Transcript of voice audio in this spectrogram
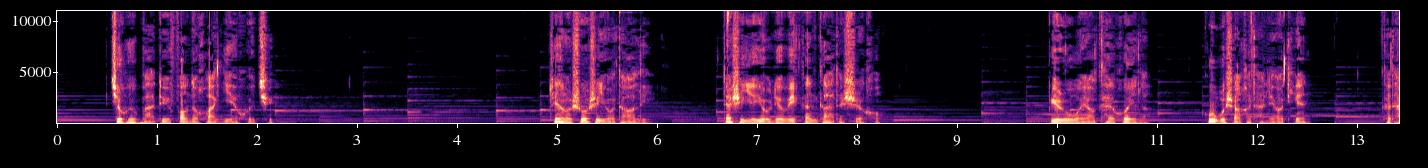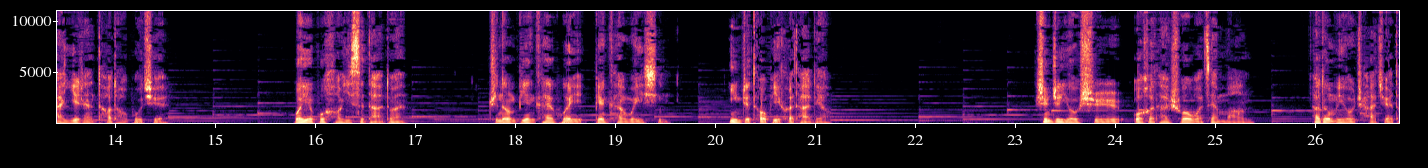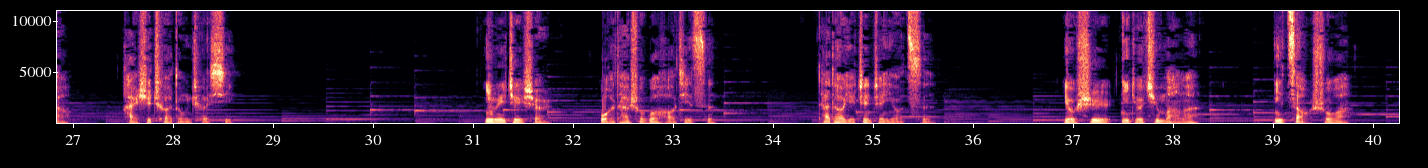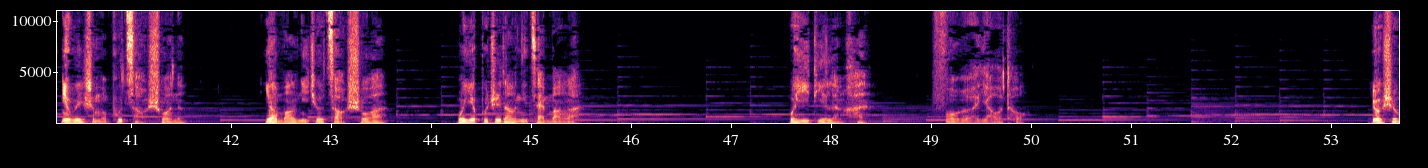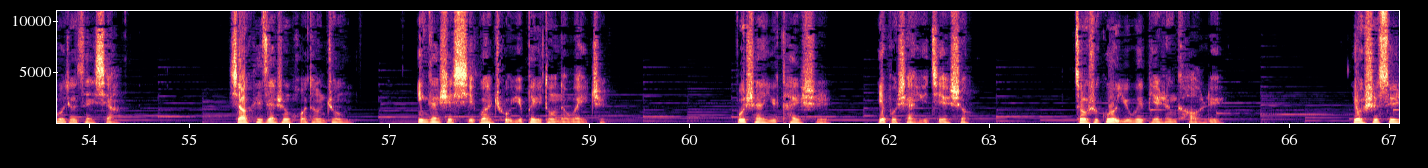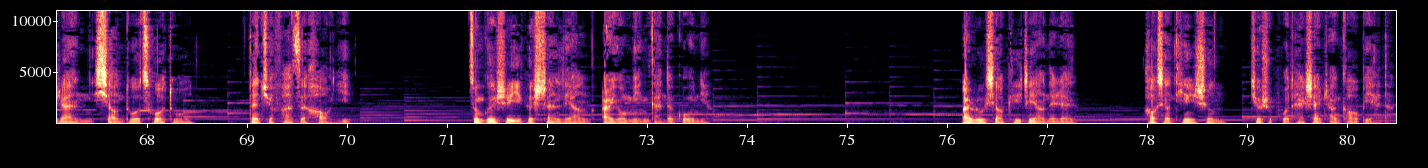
就会把对方的话噎回去。这样说是有道理，但是也有略微尴尬的时候。比如我要开会了，顾不上和他聊天。可他依然滔滔不绝，我也不好意思打断，只能边开会边看微信，硬着头皮和他聊。甚至有时我和他说我在忙，他都没有察觉到，还是扯东扯西。因为这事儿，我和他说过好几次，他倒也振振有词。有事你就去忙啊，你早说啊，你为什么不早说呢？要忙你就早说啊，我也不知道你在忙啊。我一滴冷汗，扶额摇头。有时我就在想，小 K 在生活当中，应该是习惯处于被动的位置，不善于开始，也不善于接受，总是过于为别人考虑。有时虽然想多错多，但却发自好意。总归是一个善良而又敏感的姑娘。而如小 K 这样的人，好像天生就是不太擅长告别的，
